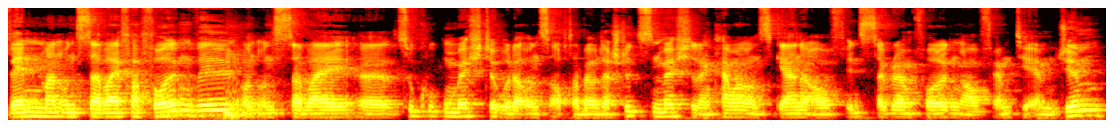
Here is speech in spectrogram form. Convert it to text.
wenn man uns dabei verfolgen will und uns dabei äh, zugucken möchte oder uns auch dabei unterstützen möchte, dann kann man uns gerne auf Instagram folgen, auf MTM Gym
